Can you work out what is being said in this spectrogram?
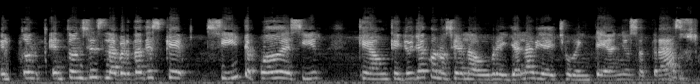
Entonces, entonces, la verdad es que sí, te puedo decir que aunque yo ya conocía la obra y ya la había hecho 20 años atrás,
